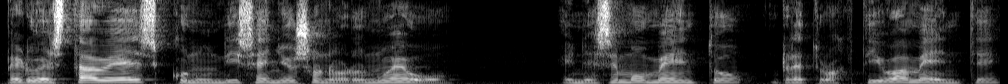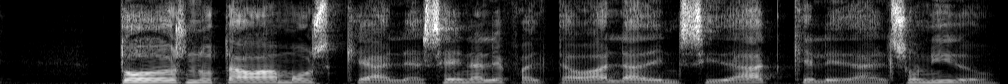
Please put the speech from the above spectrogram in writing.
pero esta vez con un diseño sonoro nuevo. En ese momento, retroactivamente, todos notábamos que a la escena le faltaba la densidad que le da el sonido.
